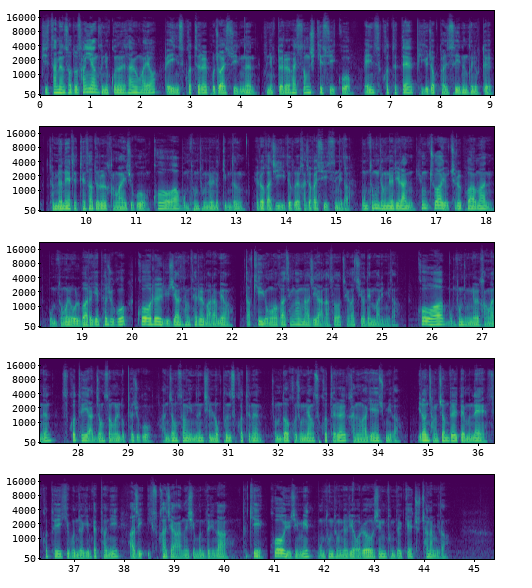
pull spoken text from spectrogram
비슷하면서도 상이한 근육군을 사용하여 메인 스쿼트를 보조할 수 있는 근육들을 활성시킬 수 있고 메인 스쿼트 때 비교적 덜 쓰이는 근육들, 전면의 대퇴사두를 강화해주고 코어와 몸통 정렬 느낌 등 여러 가지 이득을 가져갈 수 있습니다. 몸통 정렬이란 흉추와 요추를 포함한 몸통을 올바르게 펴주고 코어를 유지한 상태를 말하며 딱히 용어가 생각나지 않아서 제가 지어낸 말입니다. 코어와 몸통 정렬 강화는 스쿼트의 안정성을 높여주고 안정성 있는 질 높은 스쿼트는 좀 더 고중량 스쿼트를 가능하게 해줍니다. 이런 장점들 때문에 스쿼트의 기본적인 패턴이 아직 익숙하지 않으신 분들이나 특히 코어 유지 및 몸통 정렬이 어려우신 분들께 추천합니다.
